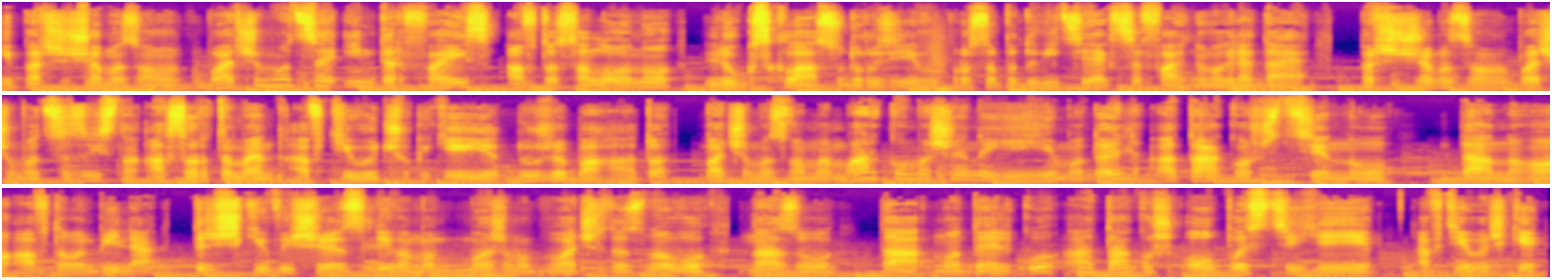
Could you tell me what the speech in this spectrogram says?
І перше, що ми з вами побачимо, це інтерфейс автосалону люкс класу, друзі. Ви просто подивіться, як це файно виглядає. Перше, що ми з вами бачимо, це звісно асортимент автівочок, яких є дуже багато. Бачимо з вами марку машини, її модель, а також ціну даного автомобіля. Трішки вище зліва ми можемо побачити знову назву та модельку, а також опис цієї автівочки.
